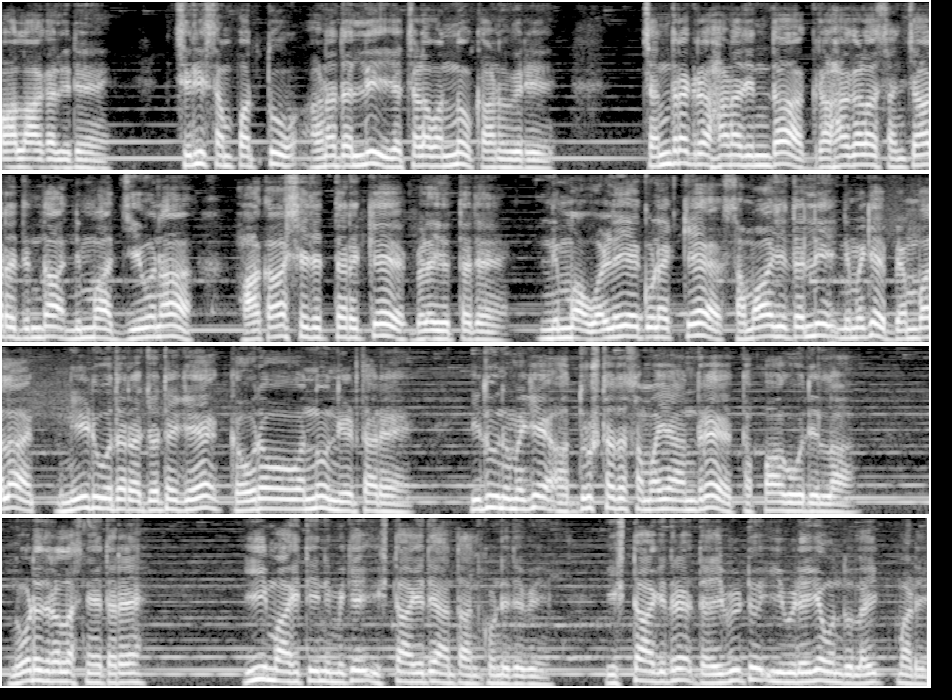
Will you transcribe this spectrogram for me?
ಪಾಲಾಗಲಿದೆ. ಸಿರಿ ಸಂಪತ್ತು ಹಣದಲ್ಲಿ ಹೆಚ್ಚಳವನ್ನು ಕಾಣುವಿರಿ. ಚಂದ್ರಗ್ರಹಣದಿಂದ ಗ್ರಹಗಳ ಸಂಚಾರದಿಂದ ನಿಮ್ಮ ಜೀವನ ಆಕಾಶದೆತ್ತರಕ್ಕೆ ಬೆಳೆಯುತ್ತದೆ. ನಿಮ್ಮ ಒಳ್ಳೆಯ ಗುಣಕ್ಕೆ ಸಮಾಜದಲ್ಲಿ ನಿಮಗೆ ಬೆಂಬಲ ನೀಡುವುದರ ಜೊತೆಗೆ ಗೌರವವನ್ನು ನೀಡ್ತಾರೆ. ಇದು ನಿಮಗೆ ಅದೃಷ್ಟದ ಸಮಯ ಅಂದರೆ ತಪ್ಪಾಗುವುದಿಲ್ಲ. ನೋಡಿದ್ರಲ್ಲ ಸ್ನೇಹಿತರೆ, ಈ ಮಾಹಿತಿ ನಿಮಗೆ ಇಷ್ಟ ಆಗಿದೆ ಅಂತ ಅಂದ್ಕೊಂಡಿದ್ದೀವಿ ಇಷ್ಟ ಆಗಿದ್ರೆ ದಯವಿಟ್ಟು ಈ ವಿಡಿಯೋಗೆ ಒಂದು ಲೈಕ್ ಮಾಡಿ.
